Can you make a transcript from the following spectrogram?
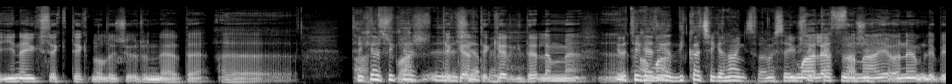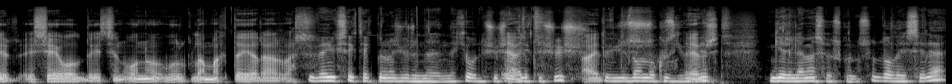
yine yüksek teknoloji ürünlerde e, teker teker var. E, teker şey teker gidelim mi? Yok teker Ama teker dikkat çeken hangisi var? Mesela imalat yüksek teknoloji sanayi önemli bir şey olduğu için onu vurgulamakta yarar var. Ve yüksek teknoloji ürünlerindeki o düşüş, evet. aylık düşüş aylık %19 düşüş. gibi evet. bir gerileme söz konusu. Dolayısıyla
